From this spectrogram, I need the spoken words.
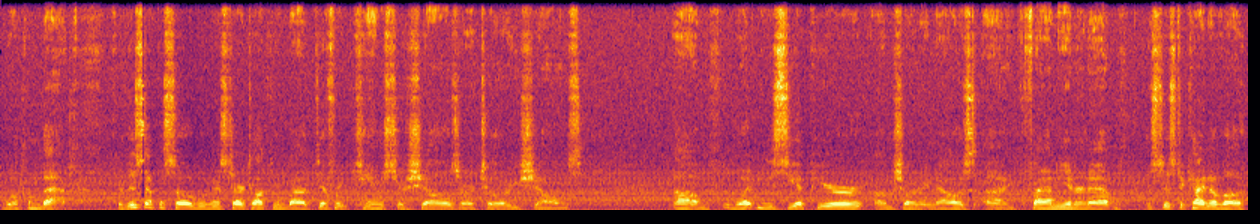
welcome back. For this episode, we're going to start talking about different canister shells or artillery shells. Um, what you see up here, I'm showing right now, is uh, you find on the internet. It's just a kind of a,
